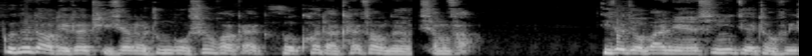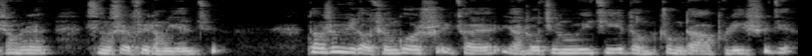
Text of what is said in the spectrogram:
归根到底，这体现了中共深化改革、扩大开放的想法。一九九八年，新一届政府一上任，形势非常严峻，当时遇到全国水灾、亚洲金融危机等重大不利事件。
